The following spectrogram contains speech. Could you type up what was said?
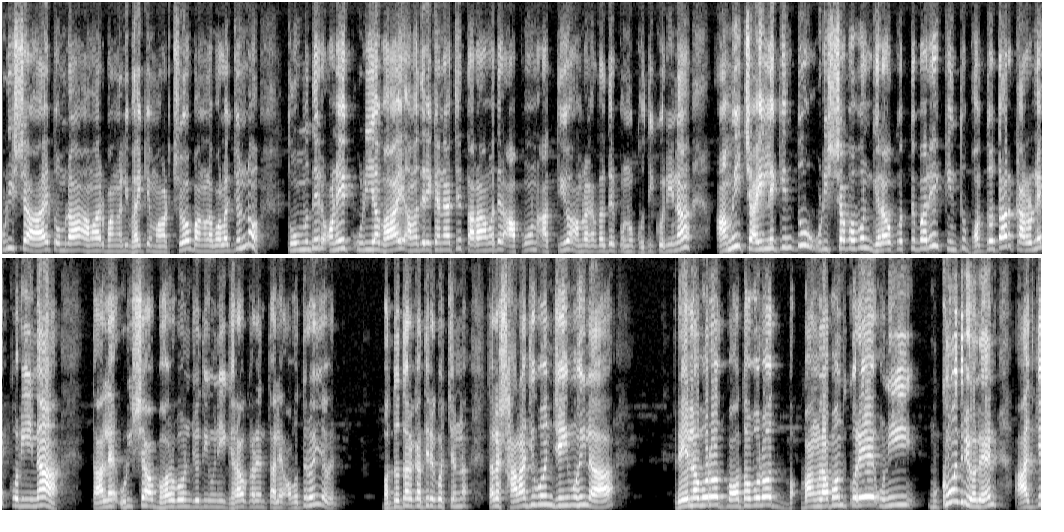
উড়িষ্যায় তোমরা আমার বাঙালি ভাইকে মারছো বাংলা বলার জন্য তোমাদের অনেক উড়িয়া ভাই আমাদের এখানে আছে, তারা আমাদের আপন, আত্মীয়, আমরা তাদের কোনো ক্ষতি করি না। আমি চাইলে কিন্তু উড়িষ্যা ভবন ঘেরাও করতে পারি, কিন্তু ভদ্রতার কারণে করি না। তাহলে উড়িষ্যা ভবন যদি উনি ঘেরাও করেন, তাহলে অভদ্র হয়ে যাবেন? ভদ্রতার খাতিরে করছেন না। তাহলে সারা জীবন যেই মহিলা রেল অবরোধ, পথ অবরোধ, বাংলা বন্ধ করে উনি মুখ্যমন্ত্রী হলেন, আজকে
